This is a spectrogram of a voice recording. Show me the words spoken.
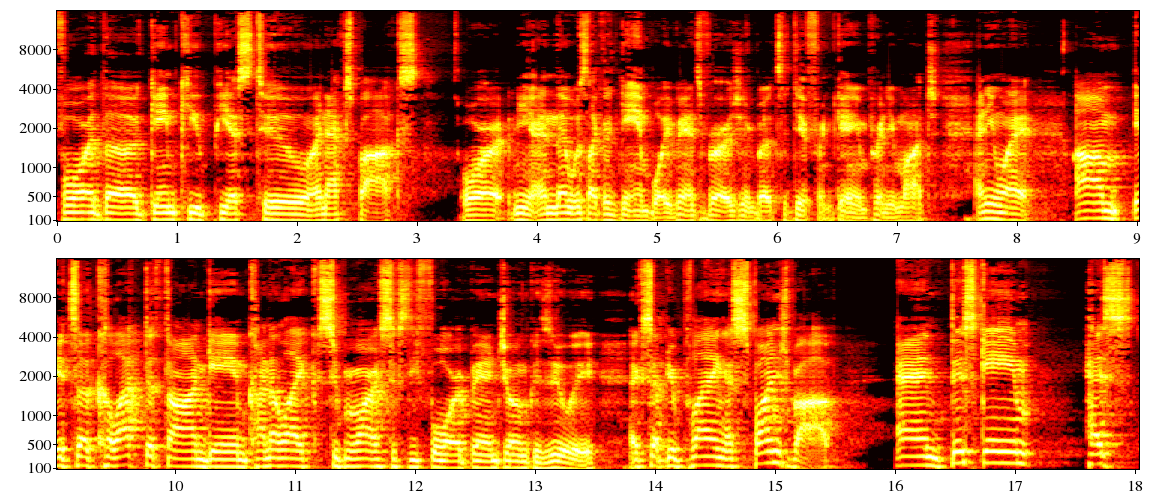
for the GameCube, PS2, and Xbox. Or, yeah, and there was like a Game Boy Advance version, but it's a different game pretty much. Anyway, um, it's a collectathon game, kind of like Super Mario 64, Banjo and Kazooie, except you're playing as SpongeBob. And this game has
